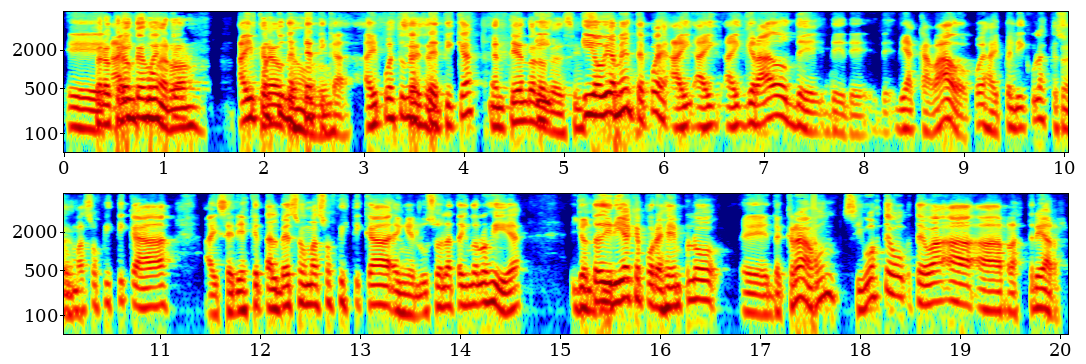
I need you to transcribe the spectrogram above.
Eh, Pero creo que es un error. Hay puesto una estética, hay puesto una estética. Entiendo lo que decís. Y obviamente, pues, hay, hay, hay grados de, de, de, acabado. Pues hay películas que son más sofisticadas, hay series que tal vez son más sofisticadas en el uso de la tecnología. Yo te diría que, por ejemplo, eh, The Crown, si vos te, te vas a, rastrear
